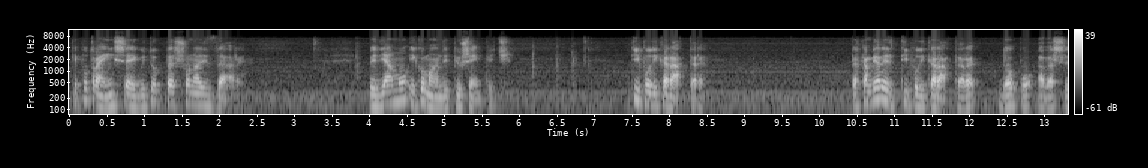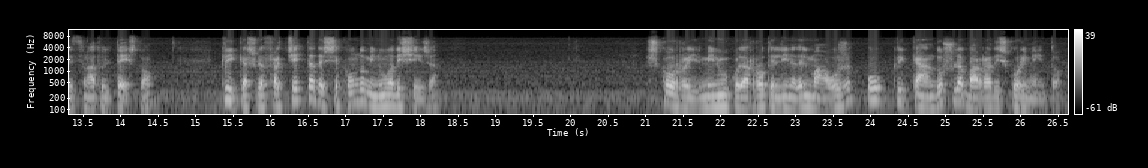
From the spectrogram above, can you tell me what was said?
che potrai in seguito personalizzare. Vediamo i comandi più semplici. Tipo di carattere. Per cambiare il tipo di carattere, dopo aver selezionato il testo, clicca sulla freccetta del secondo menu a discesa. Scorri il menu con la rotellina del mouse o cliccando sulla barra di scorrimento.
